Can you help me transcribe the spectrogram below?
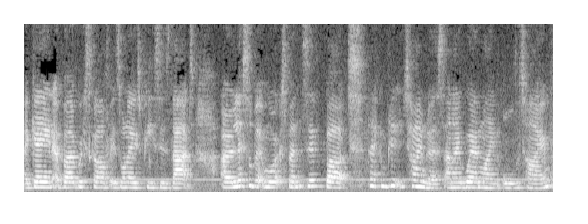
Again, a Burberry scarf is one of those pieces that are a little bit more expensive, but they're completely timeless and I wear mine all the time.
